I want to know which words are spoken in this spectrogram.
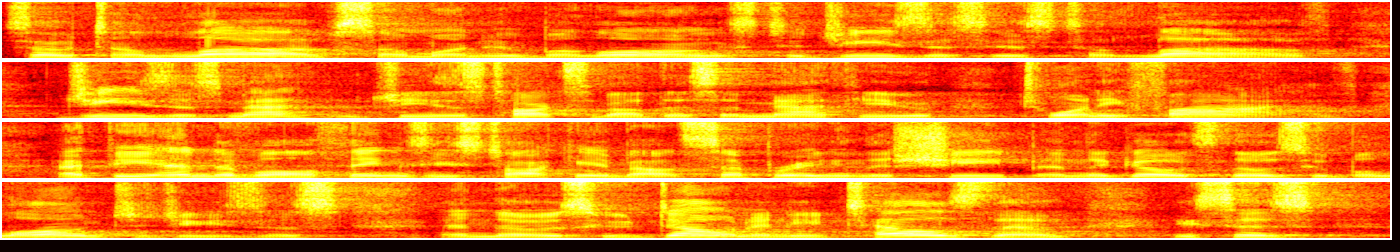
So, to love someone who belongs to Jesus is to love Jesus. Jesus talks about this in Matthew 25. At the end of all things, he's talking about separating the sheep and the goats, those who belong to Jesus and those who don't. And he tells them, he says,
